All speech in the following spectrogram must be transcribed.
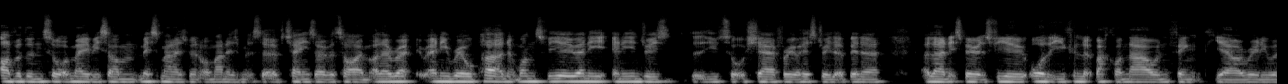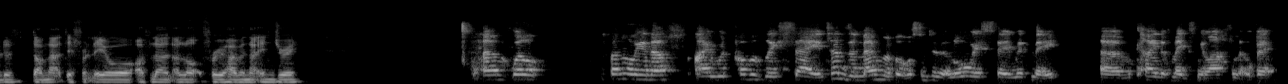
other than sort of maybe some mismanagement or managements that have changed over time, are there re- any real pertinent ones for you? Any any injuries that you sort of share through your history that have been a, a learning experience for you, or that you can look back on now and think, yeah, I really would have done that differently, or I've learned a lot through having that injury? Um, well, funnily enough, I would probably say, in terms of memorable, something that will always stay with me, um, kind of makes me laugh a little bit.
